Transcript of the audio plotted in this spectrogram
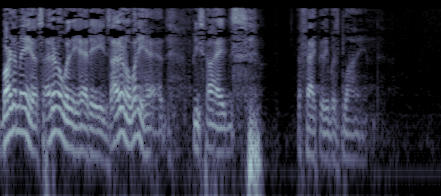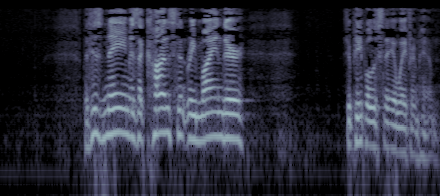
Bartimaeus, I don't know whether he had AIDS. I don't know what he had besides the fact that he was blind. But his name is a constant reminder to people to stay away from him.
